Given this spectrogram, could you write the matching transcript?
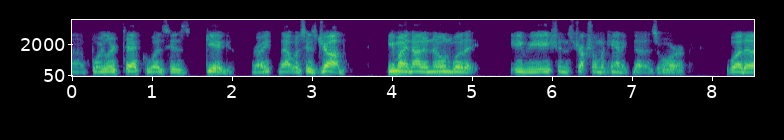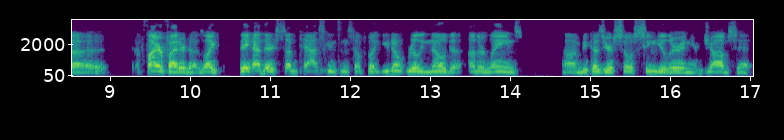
Uh, boiler tech was his gig, right? That was his job. He might not have known what an aviation structural mechanic does or what a, a firefighter does. Like they had their subtaskings and stuff, but you don't really know the other lanes um, because you're so singular in your job set.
